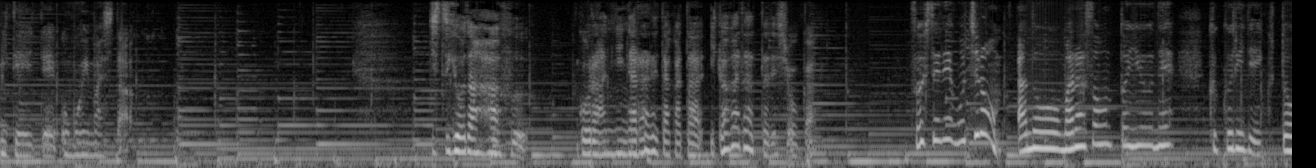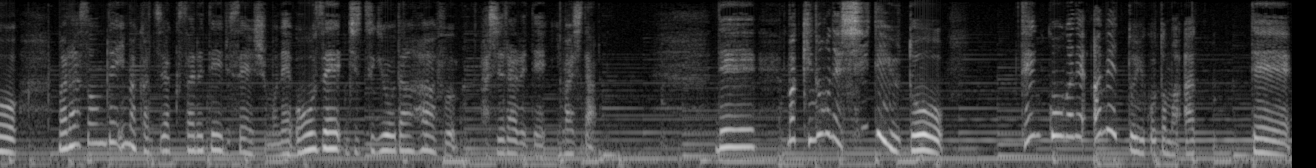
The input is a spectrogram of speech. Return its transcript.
見ていて思いました。実業団ハーフご覧になられた方いかがだったでしょうか？そしてねもちろんあのマラソンというねくくりでいくとマラソンで今活躍されている選手もね大勢実業団ハーフ走られていました。で、まあ、昨日ね強いて言うと天候がね雨ということもあって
